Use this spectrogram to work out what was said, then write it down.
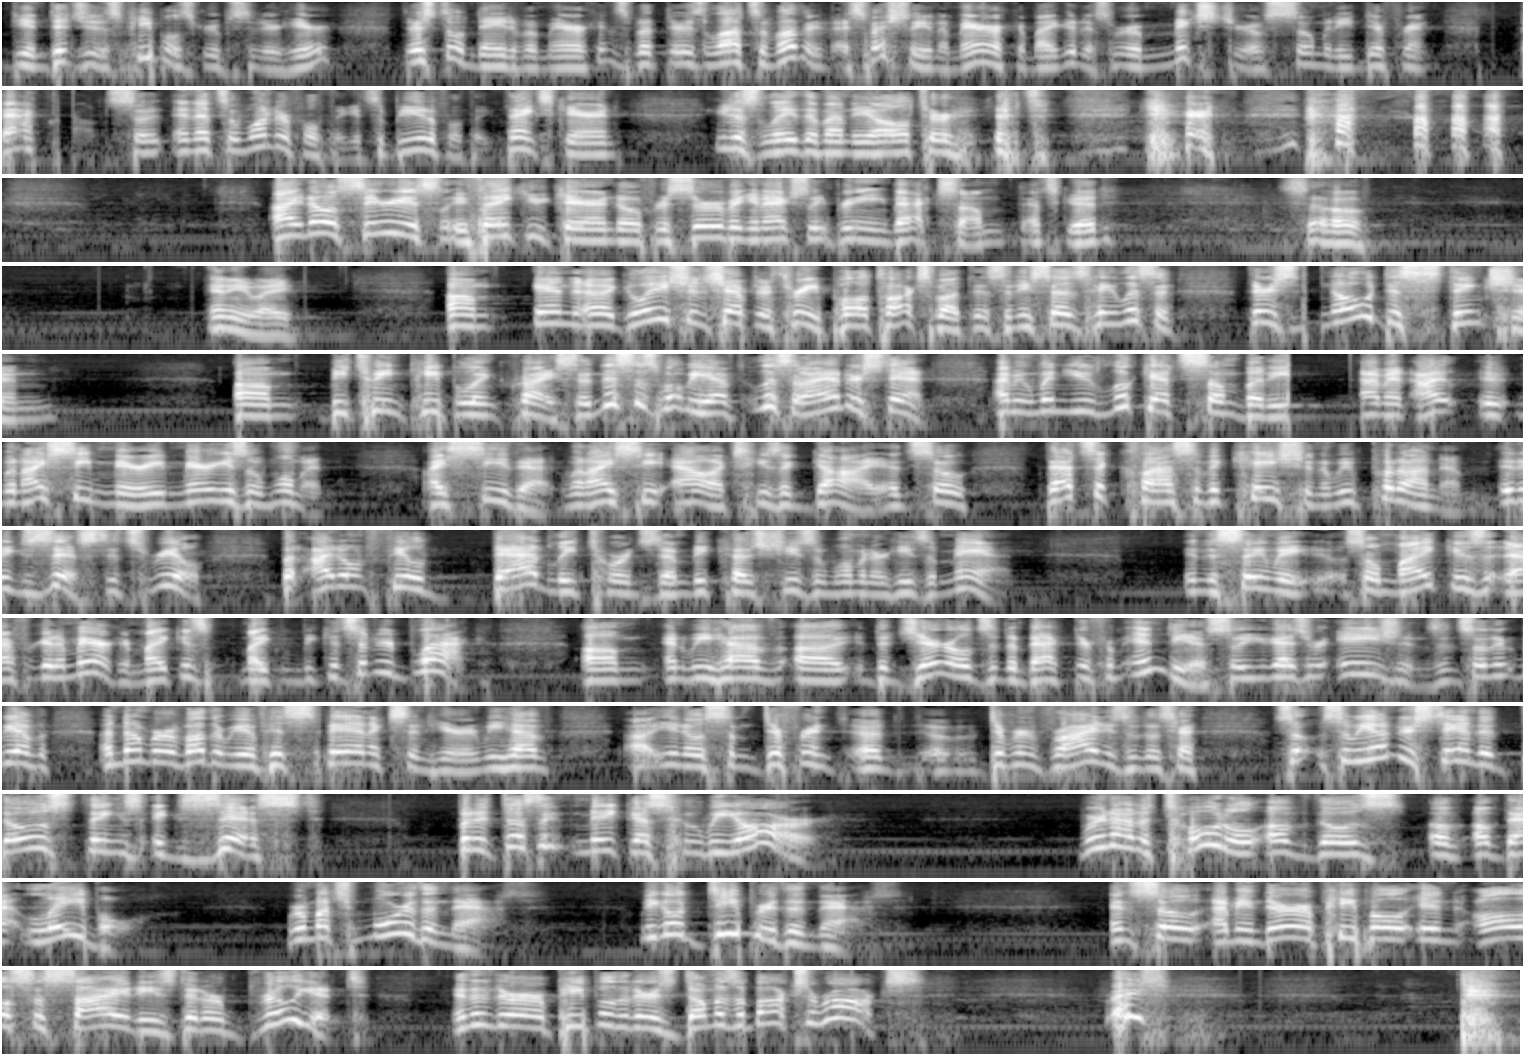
the indigenous peoples groups that are here. There's still Native Americans, but there's lots of other, especially in America. My goodness, we're a mixture of so many different backgrounds. So, and that's a wonderful thing. It's a beautiful thing. Thanks, Karen. You just lay them on the altar. Karen. I know, seriously. Thank you, Karen, though, for serving and actually bringing back some. That's good. So, anyway. Um, in uh, Galatians chapter 3, Paul talks about this, and he says, hey, listen, there's no distinction um, between people in Christ. And this is what we have to, listen, I understand. I mean, when you look at somebody, I mean, I, when I see Mary, Mary is a woman. I see that. When I see Alex, he's a guy. And so that's a classification that we put on them. It exists, it's real. But I don't feel badly towards them because she's a woman or he's a man in the same way. So Mike is African American. Mike is Mike would be considered black. Um, and we have uh, the Geralds in the back. They're from India, so you guys are Asians, and so there, we have a number of other. We have Hispanics in here, and we have uh, you know some different uh, different varieties of those kinds. So so we understand that those things exist, but it doesn't make us who we are. We're not a total of those of, of that label. We're much more than that. We go deeper than that. And so, I mean, there are people in all societies that are brilliant And then there are people that are as dumb as a box of rocks. Right?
